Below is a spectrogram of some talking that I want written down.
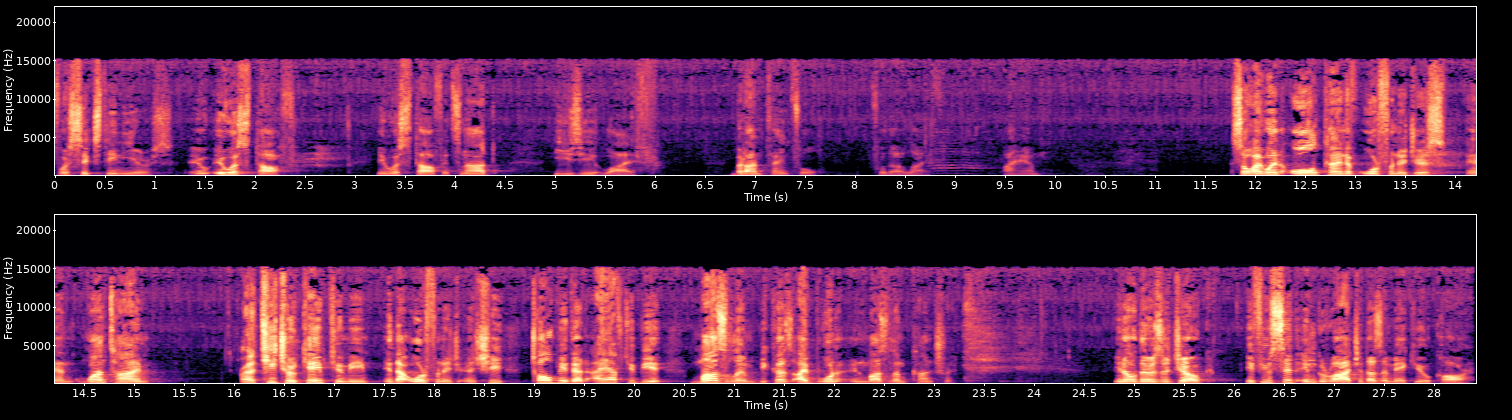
for 16 years. It, it was tough. It was tough. It's not easy life, but I'm thankful for that life. I am. So I went all kind of orphanages, and one time a teacher came to me in that orphanage, and she told me that I have to be Muslim because I born in Muslim country. You know, there's a joke. If you sit in garage, it doesn't make you a car.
